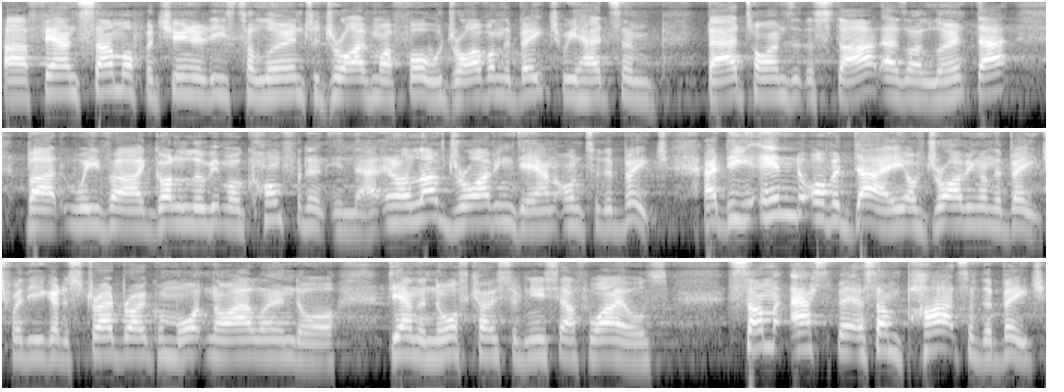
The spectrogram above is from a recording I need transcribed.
uh, found some opportunities to learn to drive my four wheel drive on the beach. We had some bad times at the start as I learnt that, but we've uh, got a little bit more confident in that. And I love driving down onto the beach. At the end of a day of driving on the beach, whether you go to Stradbroke or Moreton Island or down the north coast of New South Wales, some aspect, some parts of the beach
